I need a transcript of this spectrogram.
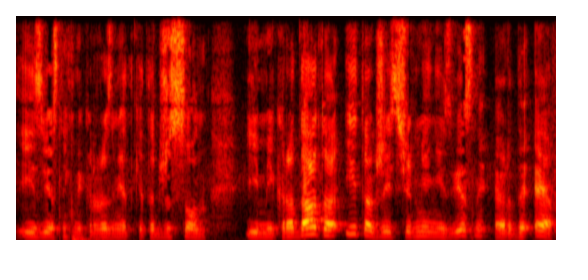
известных микроразметки, это JSON и микродата, и также еще менее известный RDF.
